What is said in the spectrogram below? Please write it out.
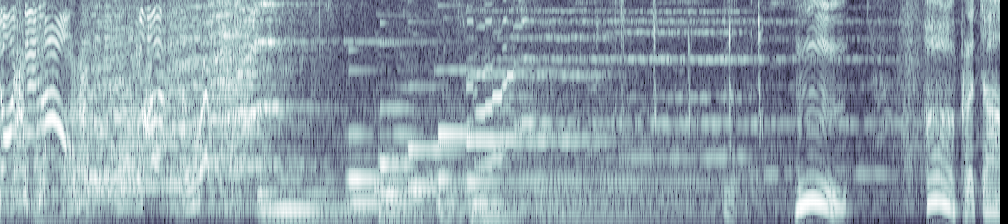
จอดไงเล่าเอ้ออืมเฮ้อพระเจ้า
